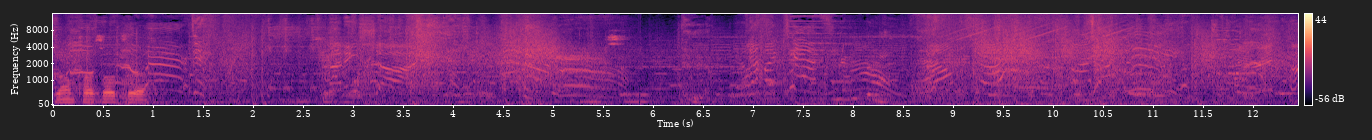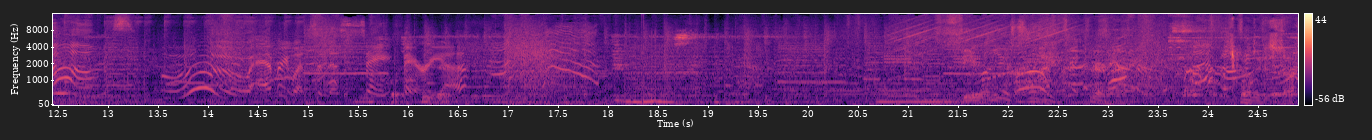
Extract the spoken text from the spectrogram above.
Going plus ultra. Ooh, everyone's in the safe area. There we go. Let's go do the stuff.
